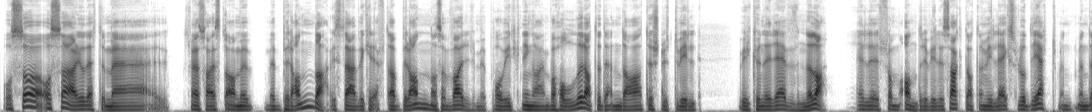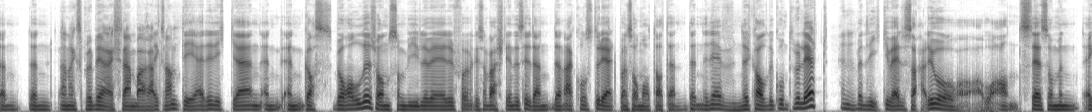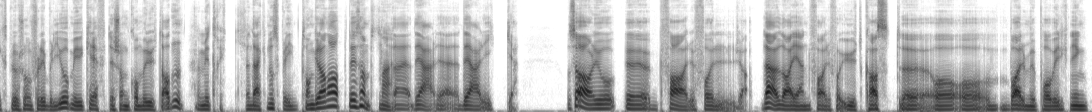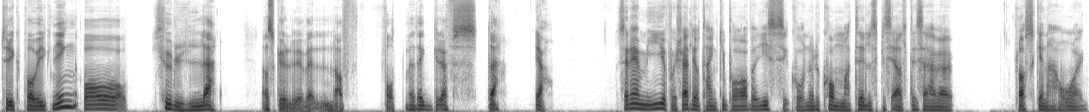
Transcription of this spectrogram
Og så er det jo dette med som jeg sa i stad, med, med brann, da. Hvis det er bekrefta brann, altså varmepåvirkning av en beholder, at den da til slutt vil, vil kunne revne, da. Eller som andre ville sagt, at den ville eksplodert. Men, men den, den Den eksploderer ikke, den bare eksploderer ikke en, en, en gassbeholder, sånn som vi leverer for liksom verkstedindustri. Den, den er konstruert på en sånn måte at den, den revner, kall det kontrollert. Mm. Men likevel så er det jo å, å anse som en eksplosjon, for det blir jo mye krefter som kommer ut av den. Det er mye trykk. Men det er ikke noe splintongranat, liksom. Det, det, er det, det er det ikke. Og så har du jo eh, fare for ja, Det er jo da igjen fare for utkast eh, og, og varmepåvirkning, trykkpåvirkning og kulde. Da skulle vi vel ha fått med det grøvste. Ja. Så det er mye forskjellig å tenke på av risiko når det kommer til spesielt disse her flaskene, og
